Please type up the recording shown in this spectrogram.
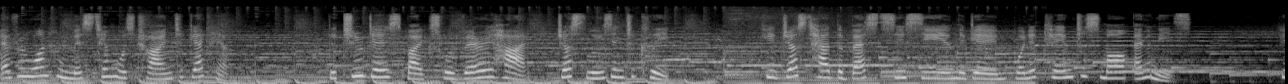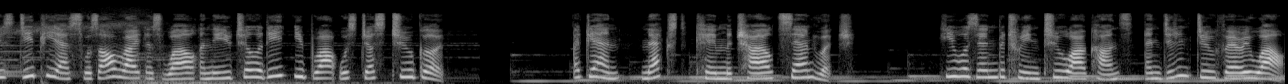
everyone who missed him was trying to get him. The two-day spikes were very high, just losing to Klee. He just had the best CC in the game when it came to small enemies. His DPS was alright as well and the utility he brought was just too good. Again, next came the Childe sandwich. He was in between two Archons and didn't do very well.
